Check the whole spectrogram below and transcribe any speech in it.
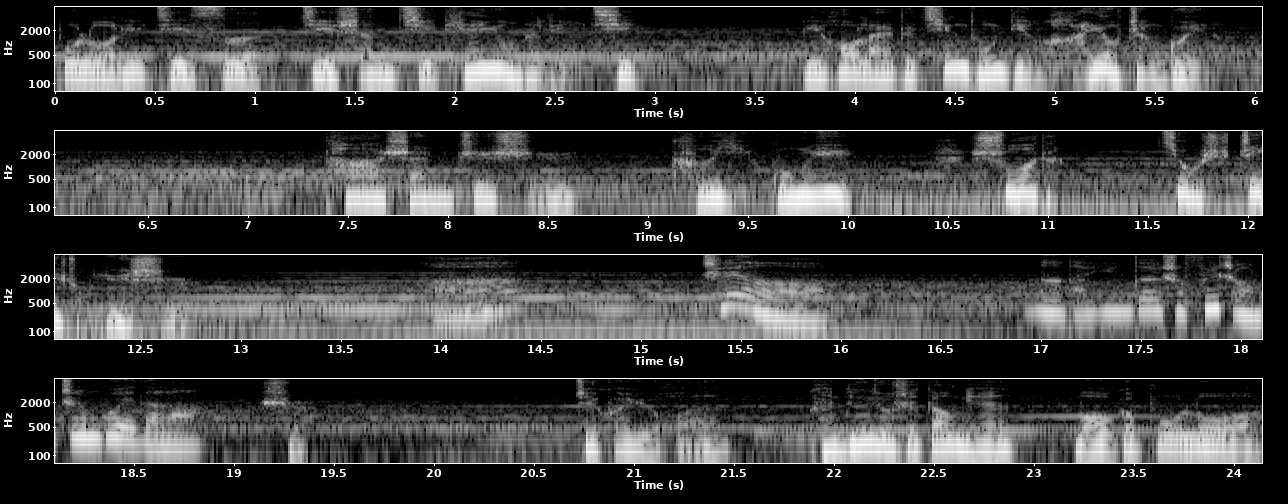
部落里祭祀、祭神、祭天用的礼器，比后来的青铜鼎还要珍贵呢。他山之石可以攻玉，说的就是这种玉石。啊，这样啊，那它应该是非常珍贵的了。是，这块玉环肯定就是当年某个部落，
